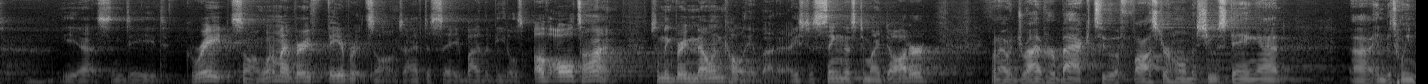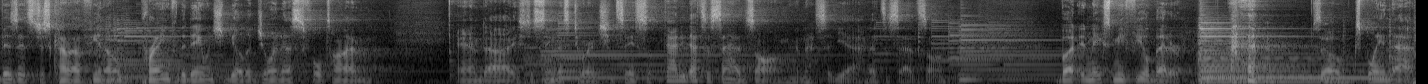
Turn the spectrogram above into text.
yes, indeed. Great song. One of my very favorite songs, I have to say, by the Beatles of all time. Something very melancholy about it. I used to sing this to my daughter when I would drive her back to a foster home that she was staying at uh, in between visits, just kind of, you know, praying for the day when she'd be able to join us full time. And uh, I used to sing this to her, and she'd say, Daddy, that's a sad song. And I said, Yeah, that's a sad song. But it makes me feel better. so explain that.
